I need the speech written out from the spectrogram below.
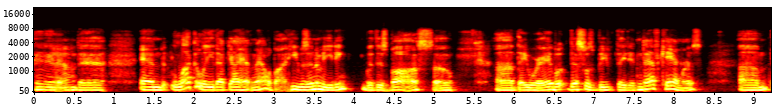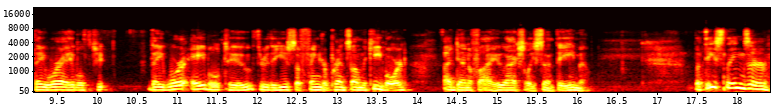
and uh, and luckily that guy had an alibi. He was in a meeting with his boss, so uh, they were able. This was be, they didn't have cameras. Um, they were able to. They were able to, through the use of fingerprints on the keyboard, identify who actually sent the email. But these things are,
